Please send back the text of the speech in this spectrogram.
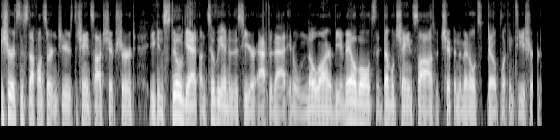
t-shirts and stuff on certain tiers. The Chainsaw Chip shirt you can still get until the end of this year. After that, it will no longer be available. It's the double chainsaws with chip in the middle. It's dope looking t-shirt.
